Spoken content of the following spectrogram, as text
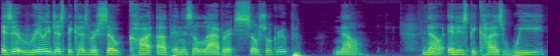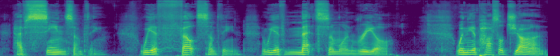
Is it really just because we're so caught up in this elaborate social group? No. No, it is because we have seen something. we have felt something and we have met someone real. When the Apostle John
